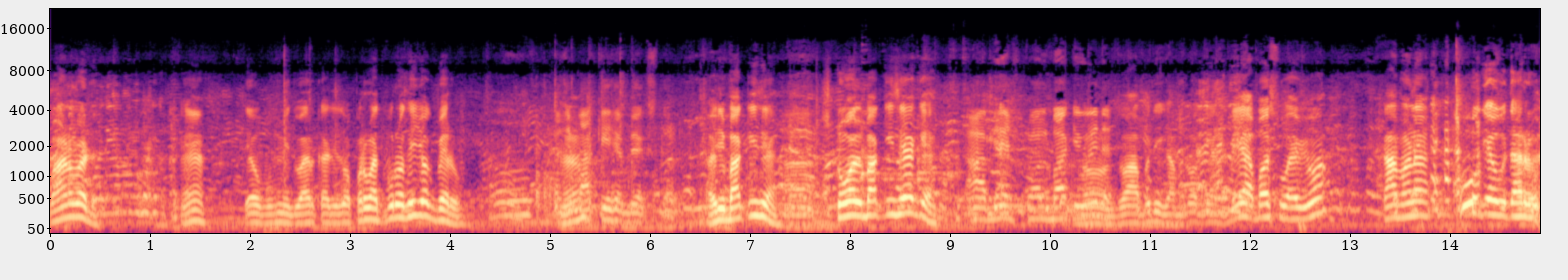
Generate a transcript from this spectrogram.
વાણવડ. હે? તેઓ ભૂમિ દ્વારકાથી તો પ્રવાસ પૂરો થઈ ગયો બેક્સ હજી બાકી છે? સ્ટોલ બાકી છે કે? આ બધી ગામ બે બસો આવી કા ભણા? હું કેવું તારું?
